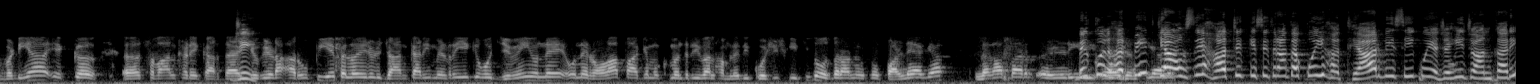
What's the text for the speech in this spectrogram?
ਵੱਡੀਆਂ ਇੱਕ ਸਵਾਲ ਖੜੇ ਕਰਦਾ ਹੈ। ਕਿਉਂਕਿ ਜਿਹੜਾ ਆਰੋਪੀ ਹੈ ਪਹਿਲਾਂ ਇਹ ਜਿਹੜੀ ਜਾਣਕਾਰੀ ਮਿਲ ਰਹੀ ਹੈ ਕਿ ਉਹ ਜਿਵੇਂ ਹੀ ਉਹਨੇ ਉਹਨੇ ਰੌਲਾ ਪਾ ਕੇ ਮੁੱਖ ਮੰਤਰੀ ਵੱਲ ਹਮਲੇ ਦੀ ਕੋਸ਼ਿਸ਼ ਕੀਤੀ ਤਾਂ ਉਸ ਦੌਰਾਨ ਉਸ ਨੂੰ ਫੜ ਲਿਆ ਗਿਆ। ਲਗਾਤਾਰ ਜਿਹੜੀ ਬਿਲਕੁਲ ਹਰਪ੍ਰੀਤ ਕਿਆ ਉਸਦੇ ਹੱਥ ਕਿਸੇ ਤਰ੍ਹਾਂ ਦਾ ਕੋਈ ਹਥਿਆਰ ਵੀ ਸੀ? ਕੋਈ ਅਜਿਹੀ ਜਾਣਕਾਰੀ?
